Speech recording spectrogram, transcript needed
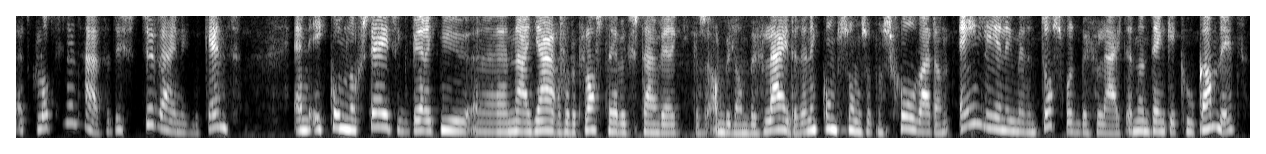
het klopt inderdaad, het is te weinig bekend. En ik kom nog steeds, ik werk nu na jaren voor de klas te hebben gestaan, werk ik als ambulant begeleider. En ik kom soms op een school waar dan één leerling met een TOS wordt begeleid. En dan denk ik, hoe kan dit?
